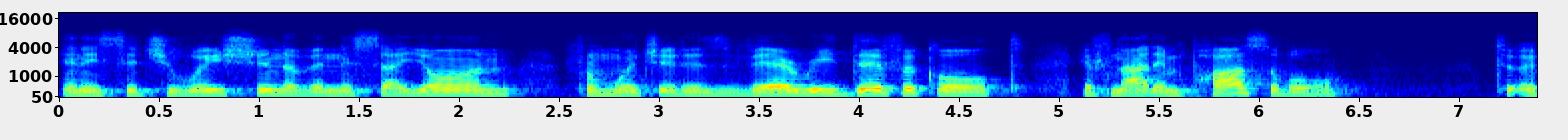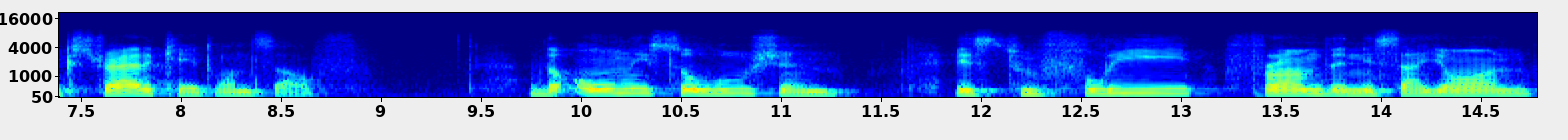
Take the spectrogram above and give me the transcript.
in a situation of a nisayon from which it is very difficult, if not impossible, to extricate oneself. The only solution is to flee from the nisayon,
